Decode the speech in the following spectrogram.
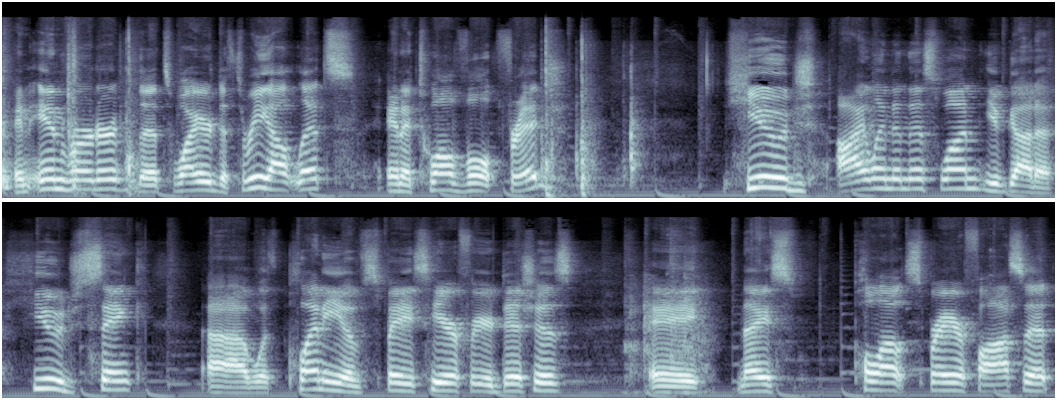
an inverter that's wired to three outlets, and a 12 volt fridge. Huge island in this one. You've got a huge sink uh, with plenty of space here for your dishes, a nice pull-out sprayer faucet,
